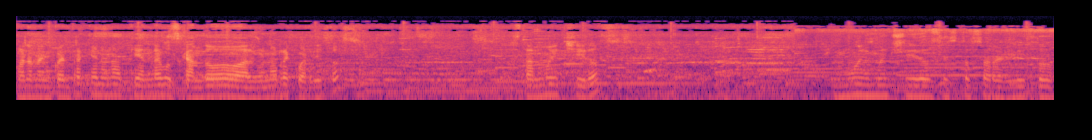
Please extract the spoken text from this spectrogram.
Bueno, me encuentro aquí en una tienda buscando algunos recuerditos. Están muy chidos. Muy, muy chidos estos arreglitos.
